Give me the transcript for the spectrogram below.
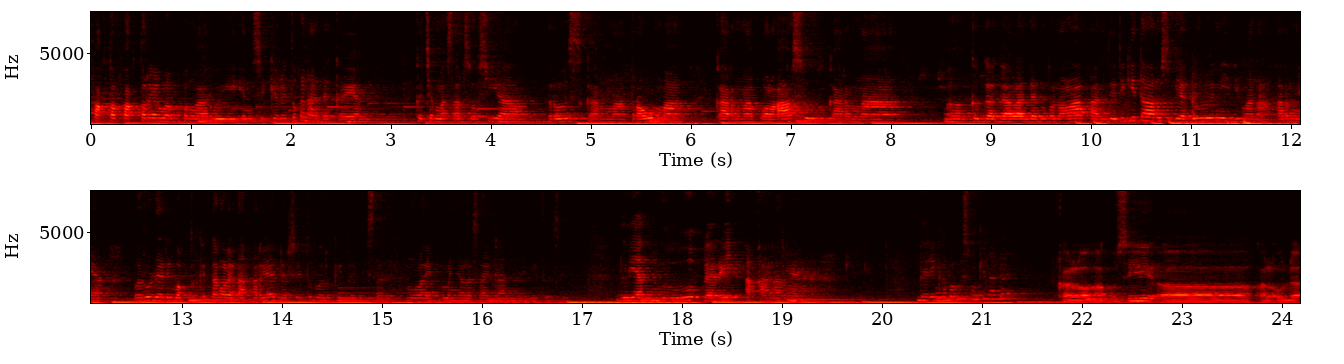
faktor-faktor yang mempengaruhi insecure itu kan ada kayak kecemasan sosial, terus karena trauma, karena pola asuh, karena eh, kegagalan dan penolakan. Jadi kita harus lihat dulu nih di mana akarnya. Baru dari waktu kita ngeliat akarnya dari situ baru kita bisa mulai menyelesaikannya gitu sih. Dilihat dulu dari akarnya. Dari Kak Bagus mungkin ada? Kalau aku sih eh, kalau udah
